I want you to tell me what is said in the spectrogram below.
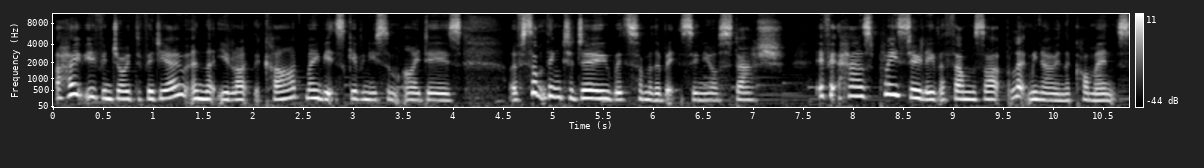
I hope you've enjoyed the video and that you like the card. Maybe it's given you some ideas of something to do with some of the bits in your stash. If it has, please do leave a thumbs up, let me know in the comments,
